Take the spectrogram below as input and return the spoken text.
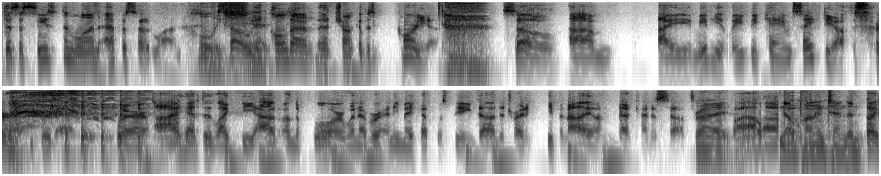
this is season one, episode one. Holy so shit! it pulled out a chunk of his cornea. so um, I immediately became safety officer after that, where I had to like be out on the floor whenever any makeup was being done to try to keep an eye on that kind of stuff. right. Wow. Uh, No pun intended. So I,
